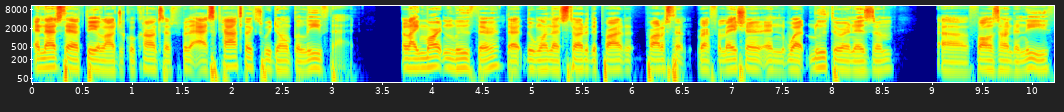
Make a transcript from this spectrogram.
And that's their theological concepts. But as Catholics, we don't believe that. Like Martin Luther, that the one that started the Pro- Protestant Reformation and what Lutheranism uh, falls underneath.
